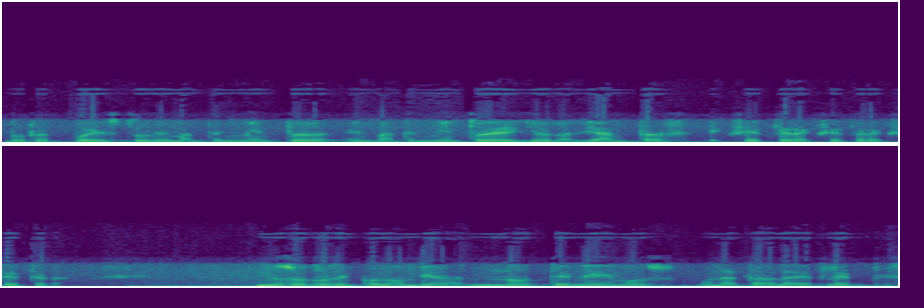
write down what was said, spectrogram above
los repuestos, el mantenimiento, el mantenimiento de ellos, las llantas, etcétera, etcétera, etcétera. Nosotros en Colombia no tenemos una tabla de fletes,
